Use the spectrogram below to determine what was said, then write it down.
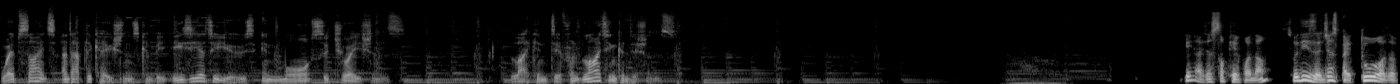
websites and applications can be easier to use in more situations, like in different lighting conditions. Okay, I just stop here for now. So these are just by two of the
